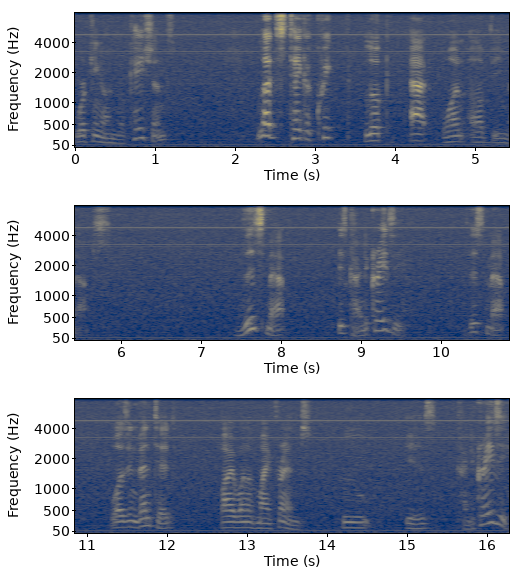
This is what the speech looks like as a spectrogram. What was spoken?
working on locations, let's take a quick look at one of the maps. This map is kind of crazy. This map was invented by one of my friends who is kind of crazy.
